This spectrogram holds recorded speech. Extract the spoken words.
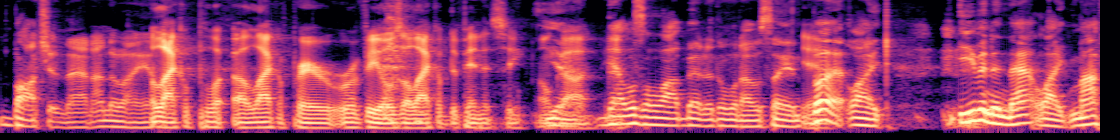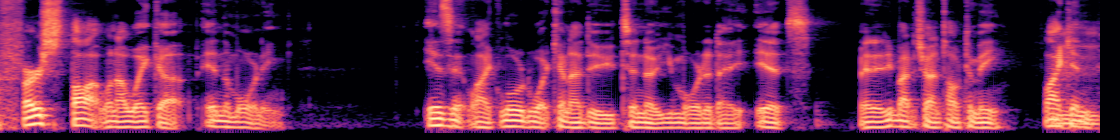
botching that. I know I am. A lack of pl- a lack of prayer reveals a lack of dependency on yeah, God. that was a lot better than what I was saying. Yeah. But like, even in that, like my first thought when I wake up in the morning isn't like, Lord, what can I do to know you more today? It's man, anybody try to talk to me? Like, and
